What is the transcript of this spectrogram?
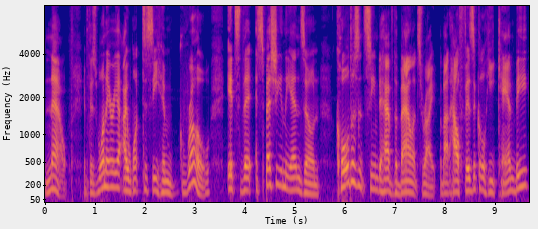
Now, if there's one area I want to see him grow, it's that especially in the end zone, Cole doesn't seem to have the balance right about how physical he can be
